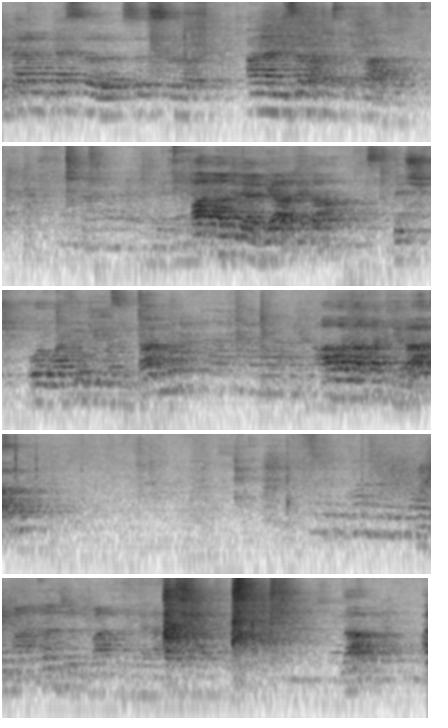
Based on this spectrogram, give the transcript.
în care am putea să, să, să analizăm această frază? Altele aliate, da? Deci, ori ar fi o primă sintagmă, ala atacherat, da? A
